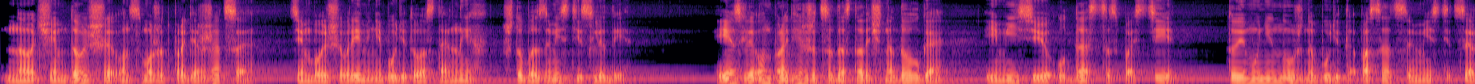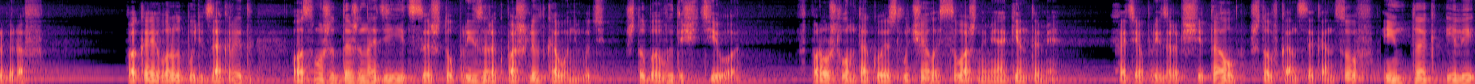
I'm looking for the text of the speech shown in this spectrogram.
Но чем дольше он сможет продержаться, тем больше времени будет у остальных, чтобы замести следы. Если он продержится достаточно долго, и миссию удастся спасти – то ему не нужно будет опасаться мести Церберов. Пока его рот будет закрыт, он сможет даже надеяться, что призрак пошлет кого-нибудь, чтобы вытащить его. В прошлом такое случалось с важными агентами. хотя призрак считал, что в конце концов им так или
